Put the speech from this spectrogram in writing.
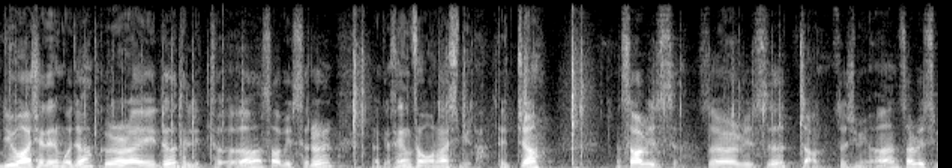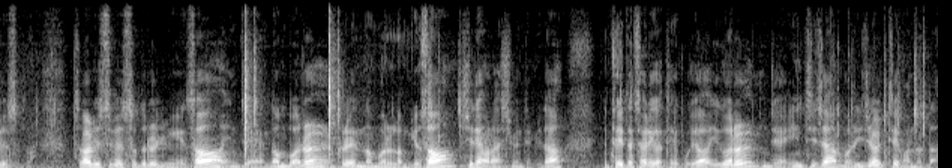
뉴 하셔야 되는 거죠. 그레이드 델리트 서비스를 이렇게 생성을 하십니다. 됐죠? 서비스 서비스 점 쓰시면 서비스 베소드 서비스 베소드를 이용해서 이제 넘버를 그레이드 넘버를 넘겨서 실행을 하시면 됩니다. 데이터 처리가 되고요. 이거를 이제 인티자 뭐 리절트에 받는다.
